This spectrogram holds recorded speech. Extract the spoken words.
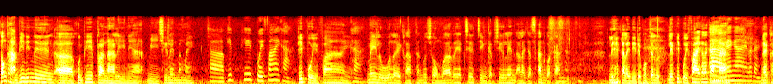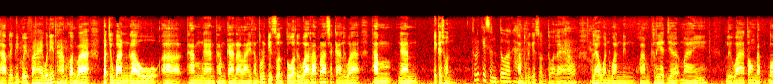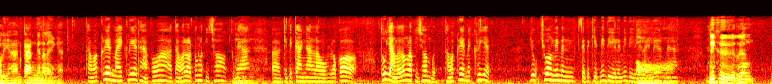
ต้องถามพี่นิดนึงเอ่อคุณพี่ประนาลีเนี่ยมีชื่อเล่นบ้างไหม เอ่อพี่พี่ปุยฝ้ายค่ะ พี่ปุ๋ยฝ้ายค่ะ ไม่รู้เลยครับ ท่านผู้ชมว่าเรียกชื่อจริงกับชื่อเล่นอะไรจะสั้นกว่ากัน เรียกอะไรดีเดี๋ยวผมจะหลุดเรียกพี่ปุ๋ยฝ้ายก็แล้วกันนะ อ่าง่ายๆ แล้วกัน นะครับเรียกพี่ปุ๋ยฝ้ายวันนี้ถามก่อนว่า ปัจจุบันเราเอ่อทำงานทำการอะไรทำธุรกิจส่วนตัว หรือว่ารับราชการหรือว่าทำงานเอกชน ธุรกิจส่วนตัวค่ะ ทำธุรกิจส่วนตัวแล้วค่ะค่ะ แล้ววันวันๆหนึ่งความเครียดเยอะไหม หรือว่าต้องแบบบริหารการเงินอะไรอย่างเงี้ยถามว่าเครียดไหมเครียดค่ะเพราะว่าถามว่าเราต้องรับผิดชอบถูกไหมคะอืม เอ่อกิจการงานเราเราก็ทุกอย่างเราต้องรับผิดชอบหมดถามว่าเครียดไหมเครียดยุคช่วงนี้เป็นเศรษฐกิจไม่ดีเลยไม่ดีหลายๆเรื่องนะคะ นี่คือเรื่อง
